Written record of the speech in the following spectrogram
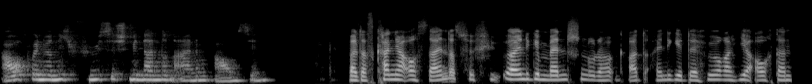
auch wenn wir nicht physisch miteinander in einem Raum sind. Weil das kann ja auch sein, dass für einige Menschen oder gerade einige der Hörer hier auch dann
